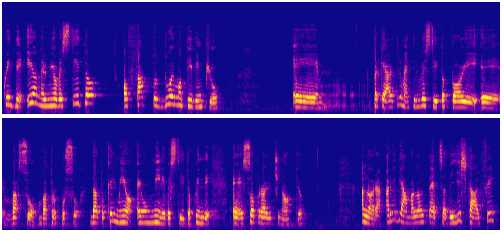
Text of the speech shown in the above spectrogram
Quindi io nel mio vestito ho fatto due motivi in più e, perché altrimenti il vestito poi eh, va su va troppo su dato che il mio è un mini vestito quindi è sopra il ginocchio. Allora arriviamo all'altezza degli scalfi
